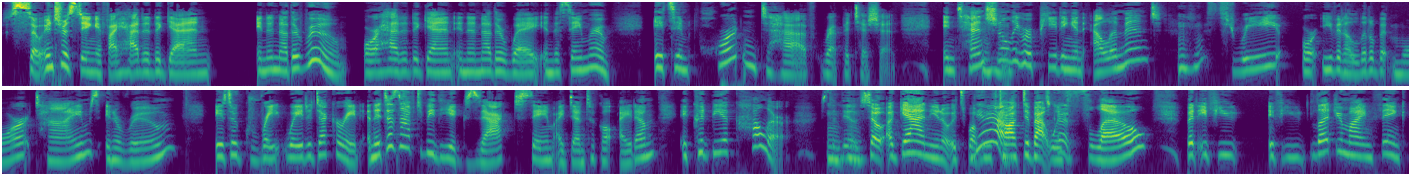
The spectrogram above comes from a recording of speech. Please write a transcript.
so interesting if I had it again in another room or had it again in another way in the same room. It's important to have repetition. Intentionally mm-hmm. repeating an element mm-hmm. three or even a little bit more times in a room is a great way to decorate. And it doesn't have to be the exact same identical item. It could be a color. Mm-hmm. So again, you know, it's what yeah, we've talked about with good. flow. But if you, if you let your mind think,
